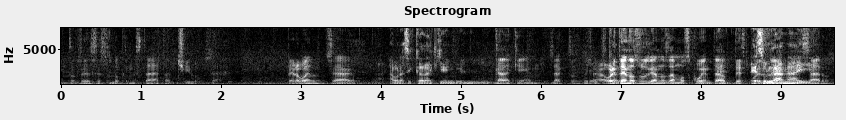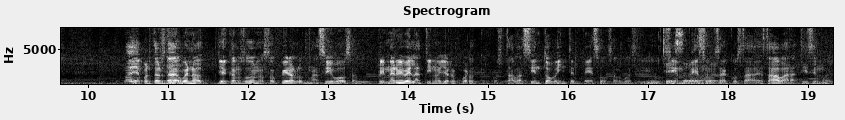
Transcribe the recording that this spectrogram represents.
Entonces, eso es lo que no está tan chido, o sea. Pero bueno, o sea, Ahora sí, cada quien, güey, ¿no? cada quien, exacto. O Pero sea, ahorita cada- nosotros ya nos damos cuenta Eh, después es su de lana y- analizar. No, y aparte ahorita, Sí. bueno, ya que a nosotros nos tocó ir a los masivos, al primer Vive Latino, yo recuerdo que costaba 120 pesos, algo así, o Sí, 100 eso, pesos, o sea, costaba, estaba baratísimo. El,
